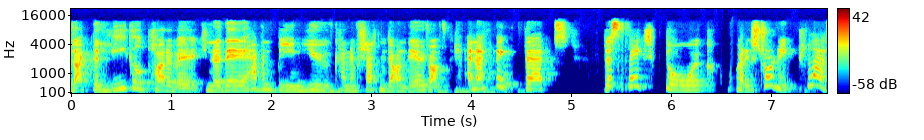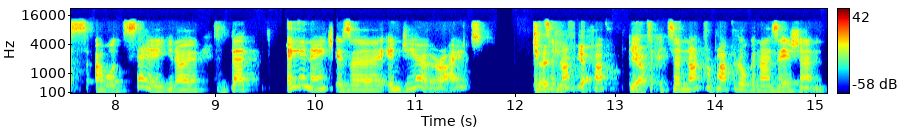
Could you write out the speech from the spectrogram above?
like the legal part of it you know they haven't been you kind of shutting down dairy farms and i think that this makes your work quite extraordinary plus i would say you know that ANH is a NGO, right? Totally. It's a for yeah. It's, it's a not for profit organization.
